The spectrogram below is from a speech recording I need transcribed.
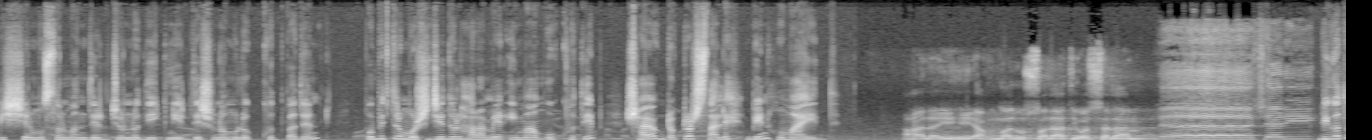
বিশ্বের মুসলমানদের জন্য দিক নির্দেশনামূলক খুতবা দেন পবিত্র মসজিদুল হারামের ইমাম ও খতিব শায়ক ডক্টর সালেহ বিন হুমায়দ। বিগত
